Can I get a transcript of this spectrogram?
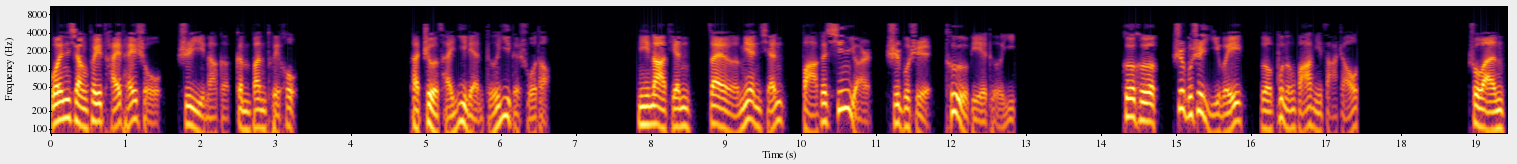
关向飞抬抬手，示意那个跟班退后。他这才一脸得意的说道：“你那天在我面前把个心眼儿，是不是特别得意？呵呵，是不是以为我不能把你咋着？”说完。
